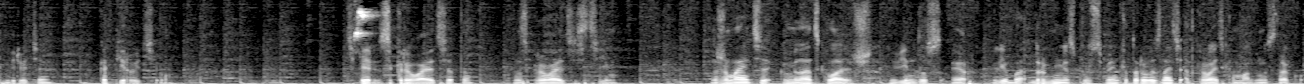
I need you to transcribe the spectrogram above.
Берете, копируете его. Теперь закрываете это, закрываете Steam. Нажимаете комбинацию клавиш Windows R, либо другими способами, которые вы знаете, открываете командную строку.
